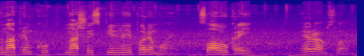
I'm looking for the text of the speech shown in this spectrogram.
в напрямку нашої спільної перемоги. Слава Україні! Героям слава!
